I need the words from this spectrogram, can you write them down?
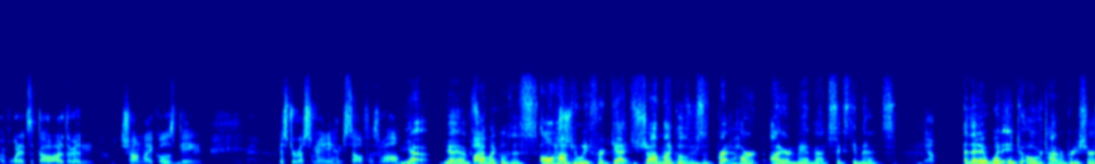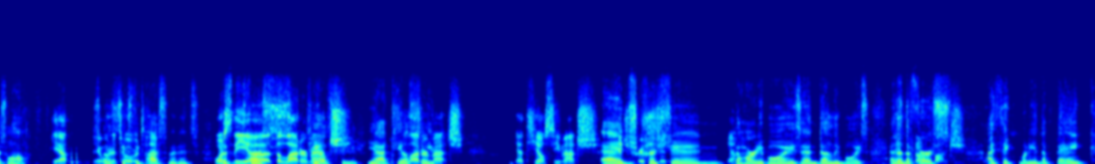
of what it's about other than shawn michaels Mhm. being mr wrestlemania himself as well Yeah, yeah, yeah. But- Shawn Michaels is. Oh, how can we forget Shawn Michaels versus Bret Hart Iron Man match, sixty minutes. Yep. And then it went into overtime. I'm pretty sure as well. yep it So went into 60 overtime plus minutes. was the uh the ladder match Yeah, Was the TLC. ladder match yeah tlc match Edge, Christian, Yep. the Hardy Boys, and Dudley Boys, and they then the put on a first. I think, Money in the Bank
